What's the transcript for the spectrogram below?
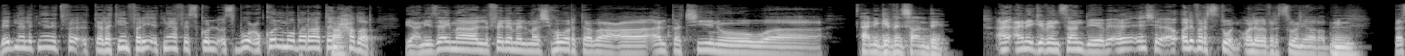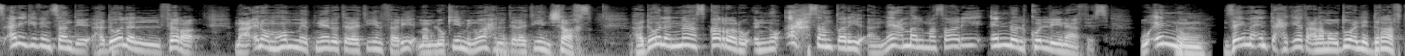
بدنا ال 32 فريق تنافس كل أسبوع وكل مباراة تنحضر. يعني زي ما الفيلم المشهور تبع الباتشينو و Any Given Sunday Any Given Sunday إيش؟ اوليفر ستون اوليفر ستون يا رب بس Any Given Sunday هدول الفرق مع إنهم هم 32 فريق مملوكين من 31 شخص هدول الناس قرروا إنه أحسن طريقة نعمل مصاري إنه الكل ينافس. وإنه. زي ما أنت حكيت على موضوع الدرافت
